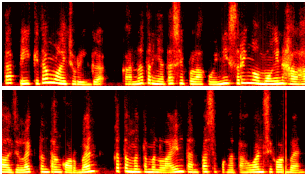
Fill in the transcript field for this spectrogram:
Tapi kita mulai curiga karena ternyata si pelaku ini sering ngomongin hal-hal jelek tentang korban ke teman-teman lain tanpa sepengetahuan si korban.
